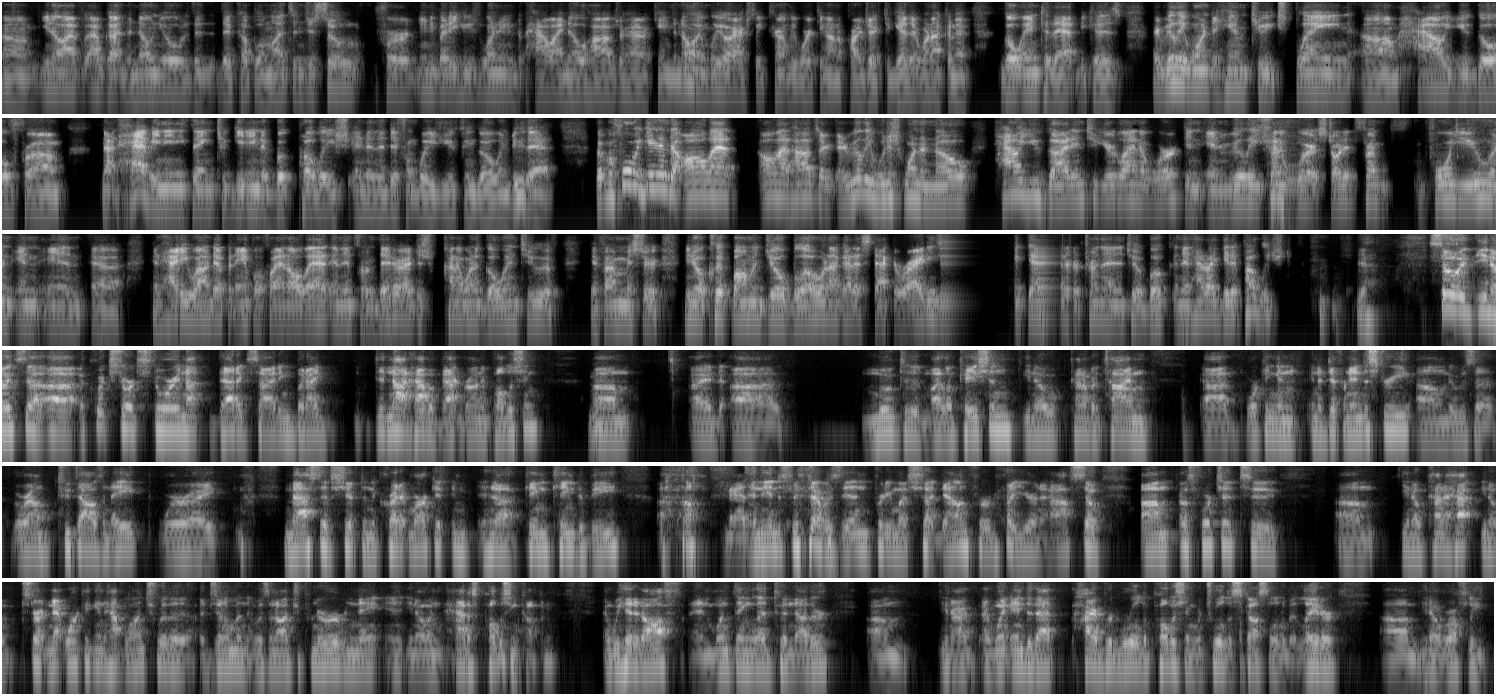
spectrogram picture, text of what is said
Um, you know, I've, I've gotten to know you over the, the couple of months. And just so for anybody who's wondering how I know Hobbs or how I came to know him, we are actually currently working on a project together. We're not going to go into that because I really wanted him to explain um, how you go from not having anything to getting a book published and in the different ways you can go and do that. But before we get into all that, all that Hobbs, I, I really just want to know how you got into your line of work and, and really sure. kind of where it started from for you and and and uh, and how you wound up and all that. And then from there, I just kind of want to go into if if I'm Mr. You know Cliff Bauman Joe Blow and I got a stack of writings like that or turn that into a book, and then how do I get it published? yeah. So you know, it's a, a quick short story, not that exciting, but I did not have a background in publishing. Mm. Um, I'd uh, moved to my location, you know, kind of at a time uh, working in, in a different industry. Um, it was uh, around 2008 where a massive shift in the credit market in, in, uh, came came to be. and the industry that I was in pretty much shut down for about a year and a half. So um, I was fortunate to, um, you know, kind of have, you know, start networking and have lunch with a, a gentleman that was an entrepreneur and, you know, and had a publishing company. And we hit it off and one thing led to another. Um, you know, I, I, went into that hybrid world of publishing, which we'll discuss a little bit later, um, you know, roughly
